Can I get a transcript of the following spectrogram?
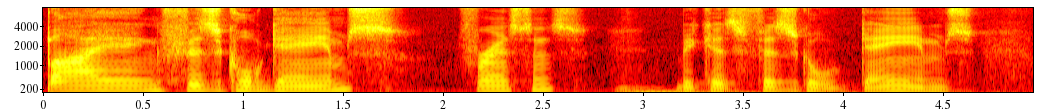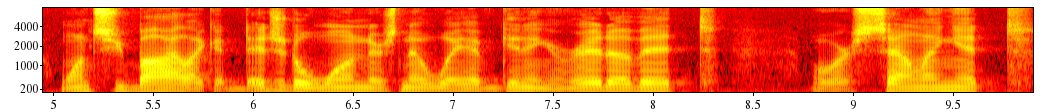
buying physical games, for instance, because physical games once you buy like a digital one, there's no way of getting rid of it or selling it.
